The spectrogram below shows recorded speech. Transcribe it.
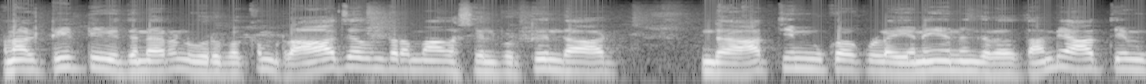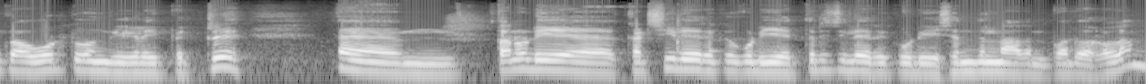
ஆனால் டிடிவி தினகரன் ஒரு பக்கம் ராஜதந்திரமாக செயல்பட்டு இந்த இந்த அதிமுகக்குள்ள இணையணுங்கிறத தாண்டி அதிமுக ஓட்டு வங்கிகளை பெற்று தன்னுடைய கட்சியில் இருக்கக்கூடிய திருச்சியில் இருக்கக்கூடிய செந்தில்நாதன் போன்றவர்களும்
